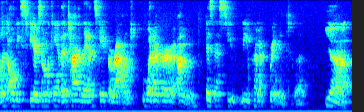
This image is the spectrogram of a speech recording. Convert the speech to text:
like all these spheres and looking at the entire landscape around whatever um, business you you kind of bring into the. Yeah,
